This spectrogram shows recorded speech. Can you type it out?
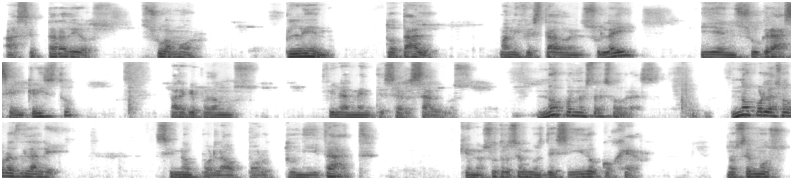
aceptar a Dios, su amor, pleno, total, manifestado en su ley y en su gracia en Cristo, para que podamos finalmente ser salvos, no por nuestras obras, no por las obras de la ley, sino por la oportunidad que nosotros hemos decidido coger. Nos hemos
